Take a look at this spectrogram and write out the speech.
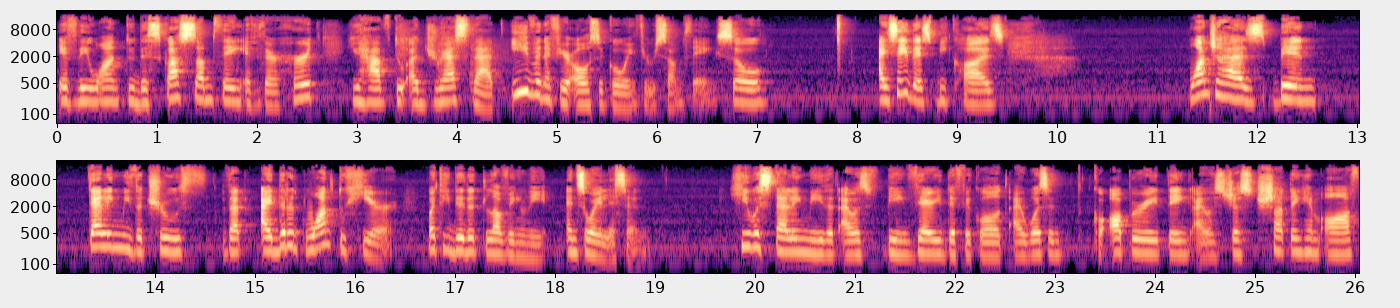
if they want to discuss something, if they're hurt, you have to address that, even if you're also going through something. So I say this because Juancho has been telling me the truth that I didn't want to hear, but he did it lovingly. And so I listened. He was telling me that I was being very difficult. I wasn't cooperating. I was just shutting him off.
